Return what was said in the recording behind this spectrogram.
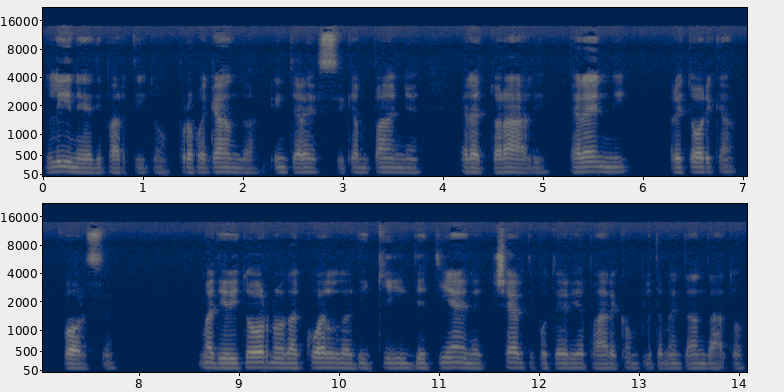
linee di partito, propaganda, interessi, campagne elettorali, perenni, retorica, forse, ma di ritorno da quella di chi detiene certi poteri appare completamente andato.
